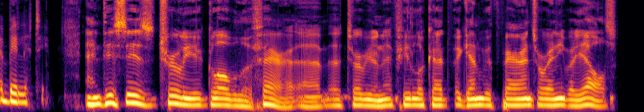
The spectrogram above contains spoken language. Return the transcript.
ability. And this is truly a global affair, uh, Torbjörn. If you look at, again, with parents or anybody else,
